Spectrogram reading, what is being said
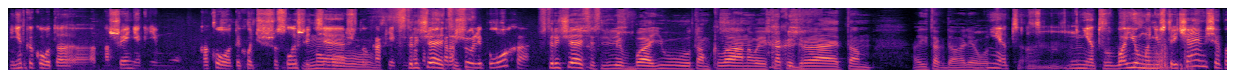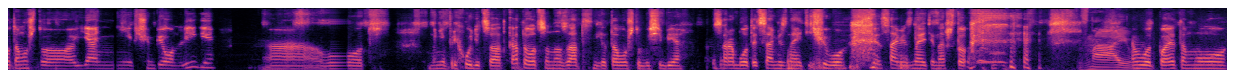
нет какого-то отношения к нему. Какого ты хочешь услышать, Ну, э, что как я к нему встречаетесь. хорошо или плохо? Встречаетесь ли в бою, там, клановые, как играет, там, и так далее, вот. Нет, нет, в бою мы не встречаемся, потому что я не в чемпион лиги. А, вот. Мне приходится откатываться назад для того, чтобы себе заработать, сами знаете чего, сами знаете на что. Знаю. Вот, поэтому,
